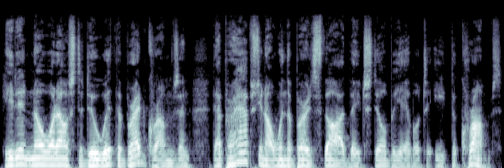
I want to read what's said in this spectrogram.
he didn't know what else to do with the breadcrumbs, and that perhaps, you know, when the birds thawed, they'd still be able to eat the crumbs.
